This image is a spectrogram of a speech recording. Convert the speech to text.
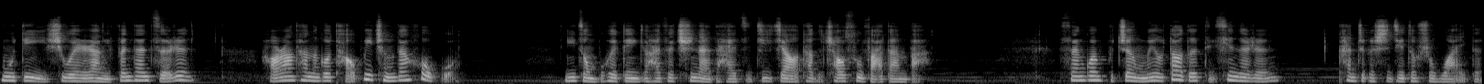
目的是为了让你分担责任。好让他能够逃避承担后果。你总不会跟一个还在吃奶的孩子计较他的超速罚单吧？三观不正、没有道德底线的人，看这个世界都是歪的。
